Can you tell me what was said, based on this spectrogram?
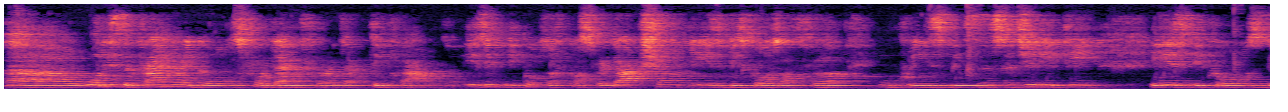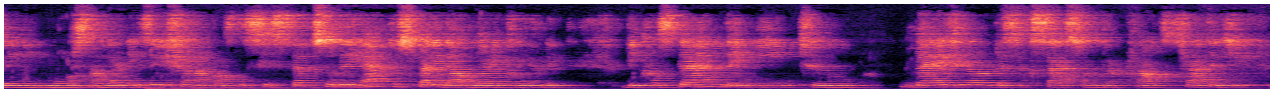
uh, what is the primary goals for them for adapting cloud. Is it because of cost reduction? Is it because of uh, increased business agility? Is it because they need more standardization across the system? So they have to spell it out very clearly because then they need to measure the success of their cloud strategy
